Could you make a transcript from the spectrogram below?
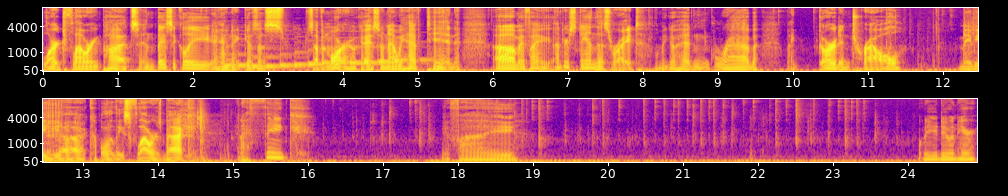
large flowering pots and basically, and it gives us seven more. Okay, so now we have 10. Um, if I understand this right, let me go ahead and grab my garden trowel maybe uh, a couple of these flowers back. And I think if I... What are you doing here?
